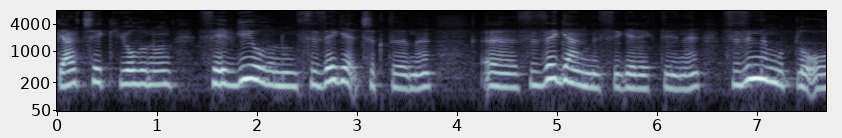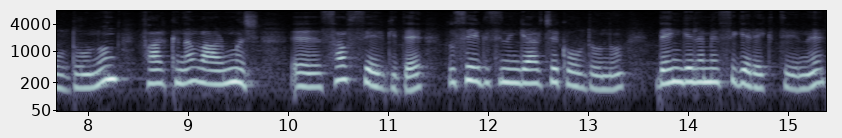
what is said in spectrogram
gerçek yolunun, sevgi yolunun size çıktığını, e, size gelmesi gerektiğini, sizinle mutlu olduğunun farkına varmış. Saf sevgide bu sevgisinin gerçek olduğunu, dengelemesi gerektiğini,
